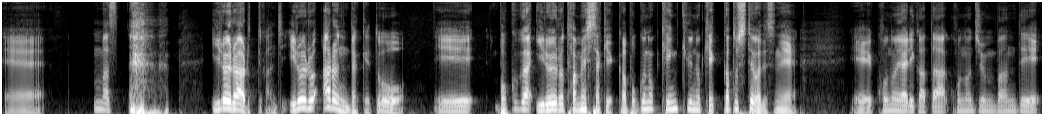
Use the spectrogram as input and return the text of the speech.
えー、まあ いろいろあるって感じ。いろいろあるんだけど、えー、僕がいろいろ試した結果、僕の研究の結果としてはですね、えー、このやり方、この順番で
